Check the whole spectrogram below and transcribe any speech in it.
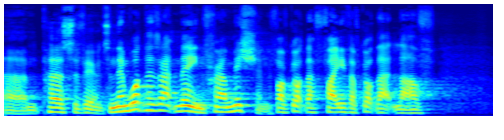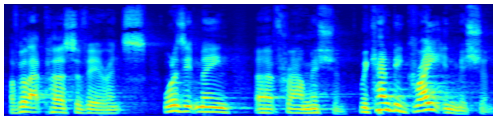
Um, perseverance. And then what does that mean for our mission? If I've got that faith, I've got that love, I've got that perseverance, what does it mean uh, for our mission? We can be great in mission,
